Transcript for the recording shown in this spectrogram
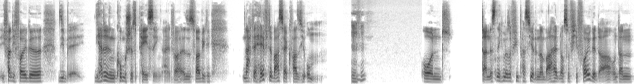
Ich fand die Folge, die, die hatte ein komisches Pacing einfach. Also es war wirklich, nach der Hälfte war es ja quasi um. Mhm. Und dann ist nicht mehr so viel passiert und dann war halt noch so viel Folge da und dann,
